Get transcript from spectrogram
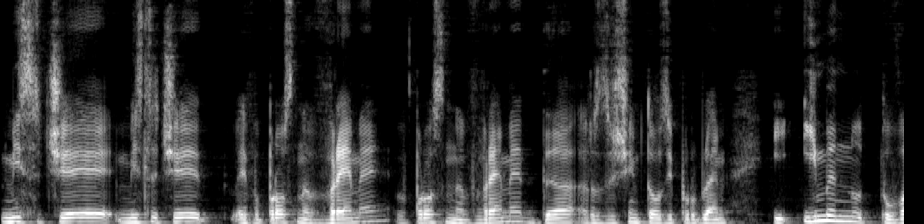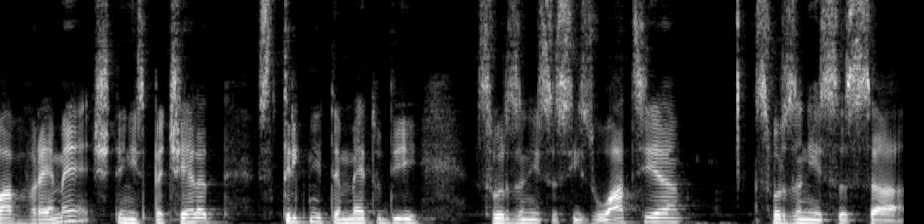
мисля, че, мисля, че е въпрос на време, въпрос на време да разрешим този проблем и именно това време ще ни спечелят стрикните методи, свързани с изолация, свързани с а,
